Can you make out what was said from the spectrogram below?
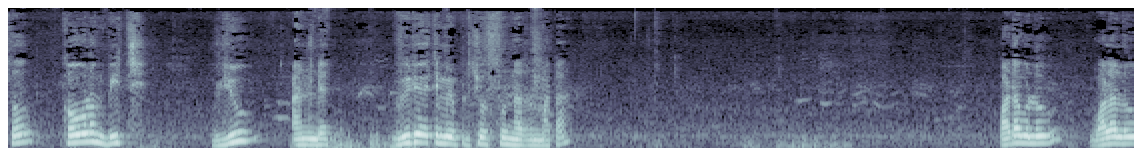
So Kovalam beach view and video అయితే మీరు ఇప్పుడు చూస్తున్నారనమాట పడవలు వలలు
